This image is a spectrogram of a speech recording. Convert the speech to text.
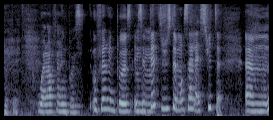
Ou alors faire une pause. Ou faire une pause. Et c'est mhm. peut-être justement ça la suite. Euh,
